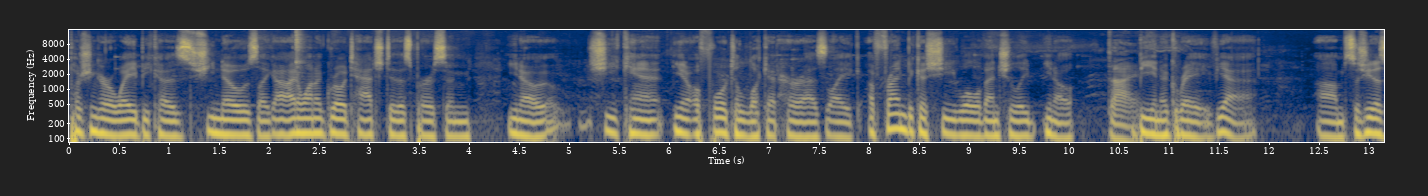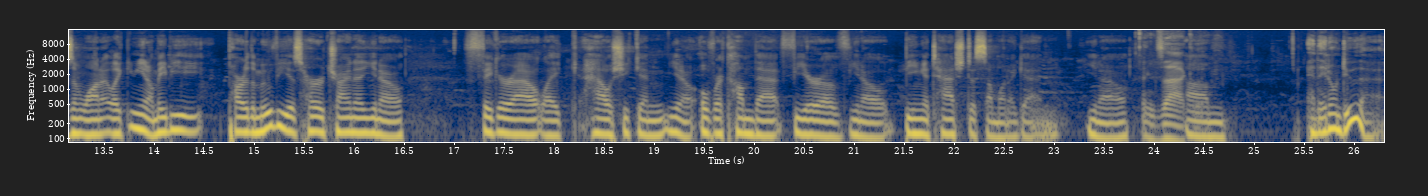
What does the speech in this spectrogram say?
pushing her away because she knows like I don't want to grow attached to this person. You know, she can't, you know, afford to look at her as like a friend because she will eventually, you know, die. be in a grave. Yeah. Um, so she doesn't want to like you know maybe part of the movie is her trying to you know figure out like how she can you know overcome that fear of you know being attached to someone again. You know, exactly. um, and they don't do that.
